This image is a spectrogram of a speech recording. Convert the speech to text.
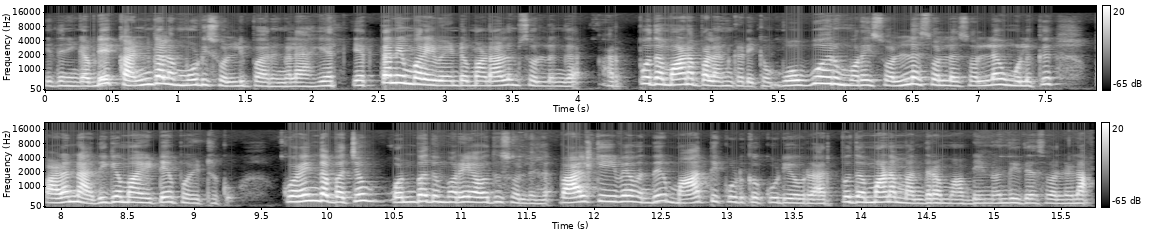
இதை நீங்கள் அப்படியே கண்களை மூடி சொல்லி பாருங்களேன். எத்- எத்தனை முறை வேண்டுமானாலும் சொல்லுங்கள் அற்புதமான பலன் கிடைக்கும். ஒவ்வொரு முறை சொல்ல சொல்ல சொல்ல உங்களுக்கு பலன் அதிகமாகிட்டே போயிட்டுருக்கும். குறைந்தபட்சம் ஒன்பது முறையாவது சொல்லுங்கள் வாழ்க்கையவே வந்து மாற்றி கொடுக்கக்கூடிய ஒரு அற்புதமான மந்திரம் அப்படின்னு வந்து இதை சொல்லலாம்.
